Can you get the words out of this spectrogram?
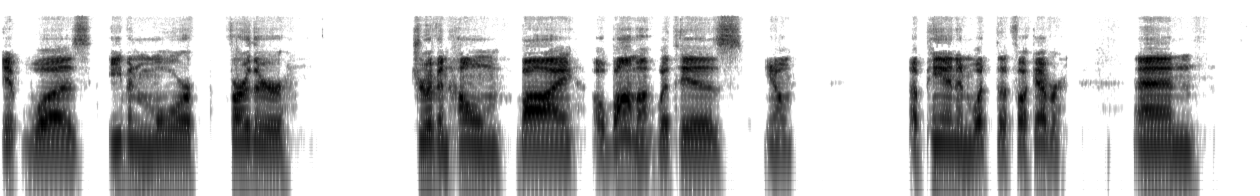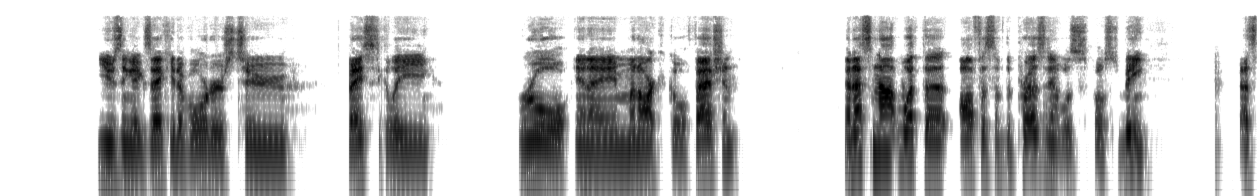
it was even more further driven home by Obama with his, you know, a pin and what the fuck ever. And using executive orders to basically rule in a monarchical fashion. And that's not what the office of the president was supposed to be that's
